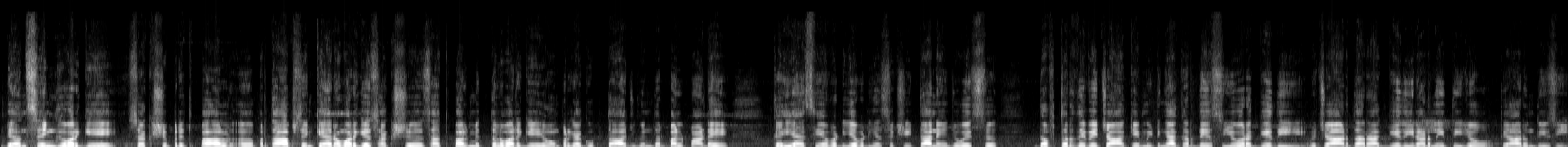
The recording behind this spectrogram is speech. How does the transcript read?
ਬੇਅੰਤ ਸਿੰਘ ਵਰਗੇ ਸ਼ਖਸ ਪ੍ਰਿਤਪਾਲ ਅ, ਪ੍ਰਤਾਪ ਸਿੰਘ ਕੈਰੋਂ ਵਰਗੇ ਸ਼ਖਸ ਸਤਪਾਲ ਮਿੱਤਲ ਵਰਗੇ ਓਮ ਪ੍ਰਕਾਸ਼ ਗੁਪਤਾ ਜੋਗਿੰਦਰਪਾਲ ਪਾਂਡੇ ਕਈ ਐਸੀਆਂ ਵੱਡੀਆਂ ਵੱਡੀਆਂ ਸ਼ਖਸੀਅਤਾਂ ਨੇ ਜੋ ਇਸ ਦਫ਼ਤਰ ਦੇ ਵਿੱਚ ਆ ਕੇ ਮੀਟਿੰਗਾਂ ਕਰਦੇ ਸੀ ਔਰ ਅੱਗੇ ਦੀ ਵਿਚਾਰਧਾਰਾ ਅੱਗੇ ਦੀ ਰਣਨੀਤੀ ਜੋ ਤਿਆਰ ਹੁੰਦੀ ਸੀ।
